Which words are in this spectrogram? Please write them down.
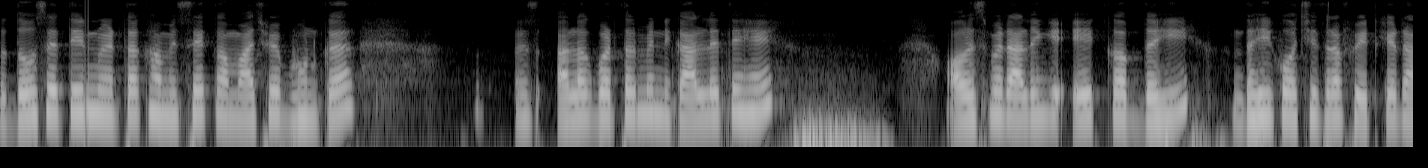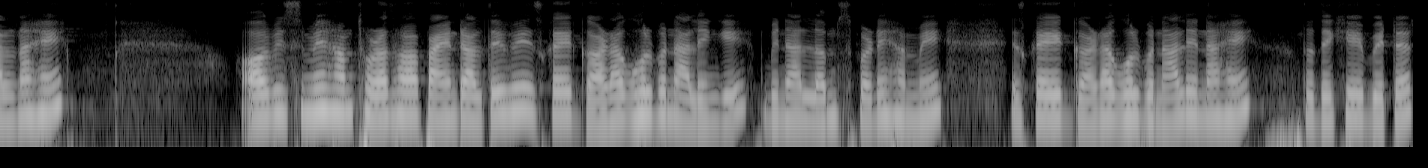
तो दो से तीन मिनट तक हम इसे कम आँच पे भून कर इस अलग बर्तन में निकाल लेते हैं और इसमें डालेंगे एक कप दही। दही को अच्छी तरह फेंट के डालना है। और इसमें हम थोड़ा थोड़ा पानी डालते हुए इसका एक गाढ़ा घोल बना लेंगे। बिना लम्स पड़े हमें इसका एक गाढ़ा घोल बना लेना है। तो देखिए, बेटर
